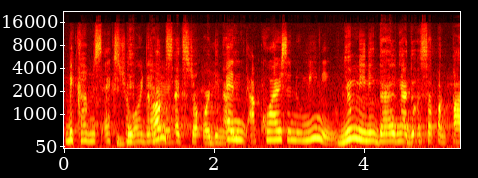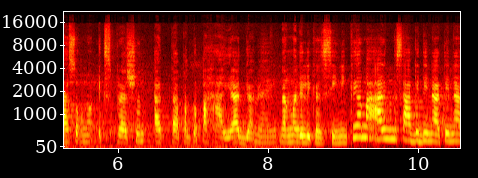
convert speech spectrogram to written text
Becomes extraordinary. becomes extraordinary. And acquires a new meaning. Yung meaning dahil nga doon sa pagpasok ng expression at uh, pagpapahayag Right. ng manilikan sining. Kaya maaaring masabi din natin na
